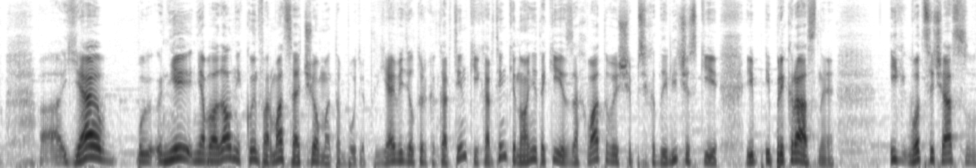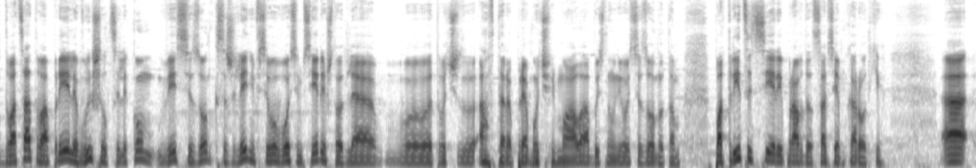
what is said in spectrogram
э, я не, не обладал никакой информацией, о чем это будет. Я видел только картинки, и картинки, но они такие захватывающие, психоделические и, и прекрасные. И вот сейчас, 20 апреля, вышел целиком весь сезон. К сожалению, всего 8 серий, что для э, этого автора прям очень мало. Обычно у него сезона там по 30 серий, правда, совсем коротких. А,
